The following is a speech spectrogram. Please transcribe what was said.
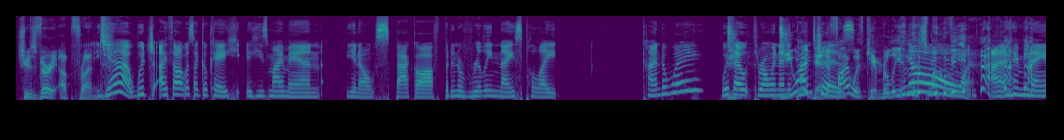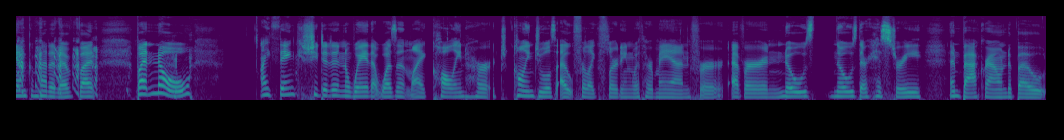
She was very upfront. yeah, which I thought was like okay, he, he's my man, you know, back off, but in a really nice polite kind of way without throwing Do any you punches. identify with Kimberly in no, this movie? I, I mean I am competitive, but but no, I think she did it in a way that wasn't like calling her calling Jules out for like flirting with her man forever and knows knows their history and background about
